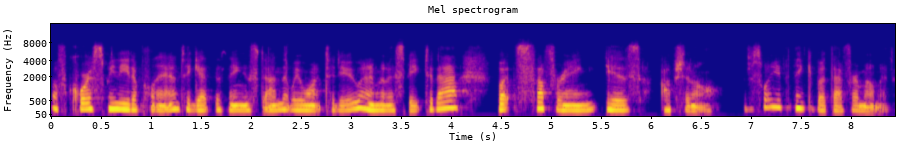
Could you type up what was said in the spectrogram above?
Of course, we need a plan to get the things done that we want to do. And I'm going to speak to that. But suffering is optional. I just want you to think about that for a moment.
